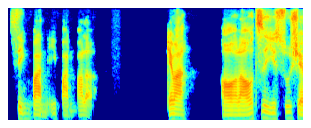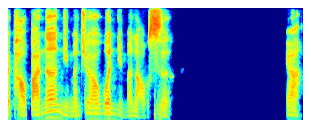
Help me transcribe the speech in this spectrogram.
新班一班罢了，对吗？哦，然后至于数学跑班呢，你们就要问你们老师，对吧？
